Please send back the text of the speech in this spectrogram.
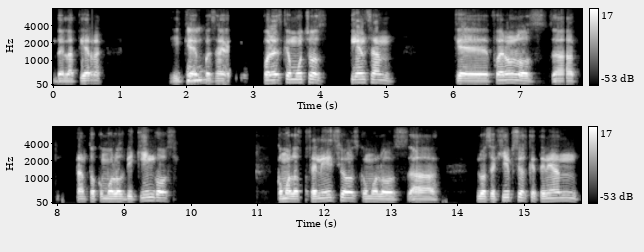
de la tierra. Y que pues hay, por eso es que muchos piensan que fueron los uh, tanto como los vikingos como los fenicios, como los, uh, los egipcios que tenían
